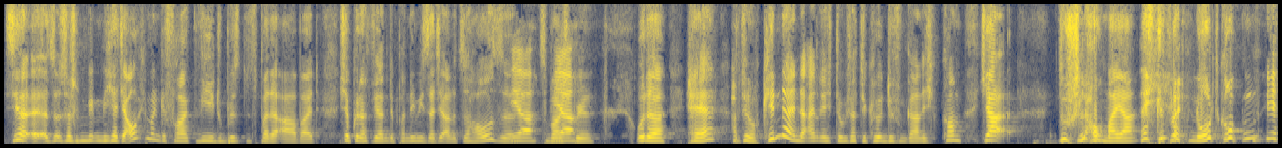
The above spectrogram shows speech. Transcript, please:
Sie, also, mich hat ja auch jemand gefragt, wie du bist jetzt bei der Arbeit. Ich habe gedacht, während der Pandemie seid ihr alle zu Hause, ja, zum Beispiel. Ja. Oder, hä, habt ihr noch Kinder in der Einrichtung? Ich dachte, die können, dürfen gar nicht kommen. Ja, du Schlaumeier. Es gibt vielleicht Notgruppen. Ja.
